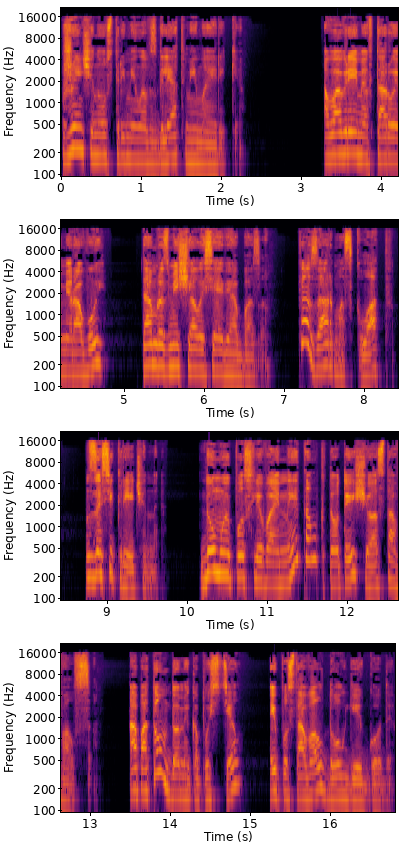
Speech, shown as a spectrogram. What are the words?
женщина устремила взгляд мимо Эрики. Во время Второй мировой там размещалась авиабаза. Казарма, склад, засекреченная. Думаю, после войны там кто-то еще оставался. А потом домик опустел, и пустовал долгие годы.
